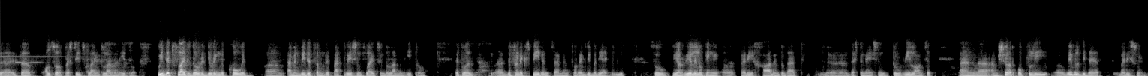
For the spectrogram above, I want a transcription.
uh, it's a, also a prestige flying to London Heathrow. We did flights during the COVID. Uh, I mean, we did some repatriation flights into London Heathrow. It was a different experience, I mean, for everybody, I believe. So we are really looking uh, very hard into that destination to relaunch it. And uh, i'm sure hopefully uh, we will be there very soon.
